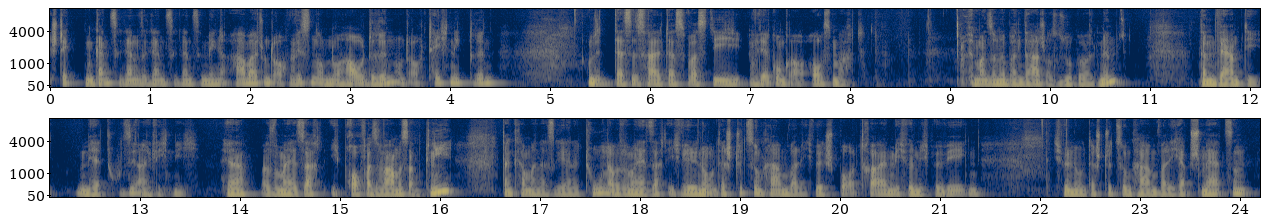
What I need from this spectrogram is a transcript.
steckt eine ganze, ganze, ganze, ganze Menge Arbeit und auch Wissen und Know-how drin und auch Technik drin. Und das ist halt das, was die Wirkung auch ausmacht. Wenn man so eine Bandage aus dem Supermarkt nimmt, dann wärmt die. Mehr tut sie eigentlich nicht. Ja, also wenn man jetzt sagt, ich brauche was Warmes am Knie, dann kann man das gerne tun. Aber wenn man jetzt sagt, ich will eine Unterstützung haben, weil ich will Sport treiben, ich will mich bewegen, ich will eine Unterstützung haben, weil ich habe Schmerzen,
